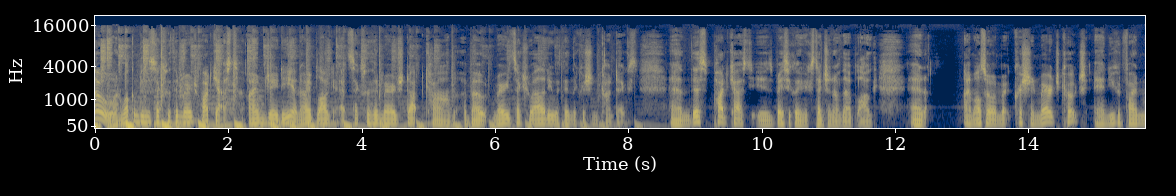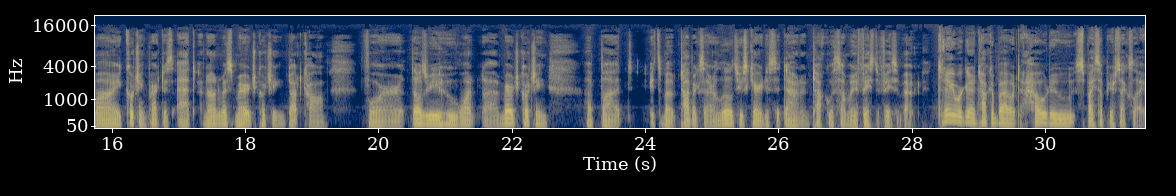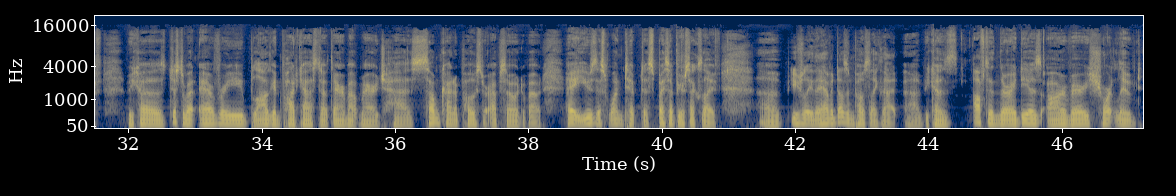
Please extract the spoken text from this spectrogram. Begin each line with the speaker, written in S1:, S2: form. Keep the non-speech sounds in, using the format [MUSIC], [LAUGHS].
S1: Hello, and welcome to the Sex Within Marriage podcast. I'm JD, and I blog at sexwithinmarriage.com about married sexuality within the Christian context. And this podcast is basically an extension of that blog. And I'm also a Christian marriage coach, and you can find my coaching practice at anonymousmarriagecoaching.com for those of you who want uh, marriage coaching, uh, but it's about topics that are a little too scary to sit down and talk with somebody face to face about. Today we're going to talk about how to spice up your sex life because just about every blog and podcast out there about marriage has some kind of post or episode about, hey, use this one tip to spice up your sex life. Uh, usually they have a dozen posts like that uh, because often their ideas are very short lived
